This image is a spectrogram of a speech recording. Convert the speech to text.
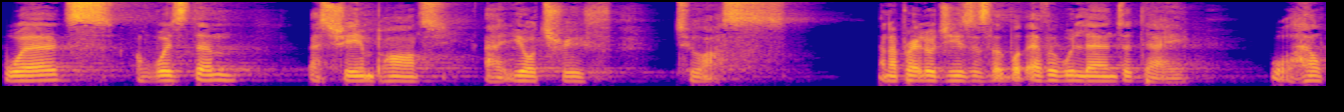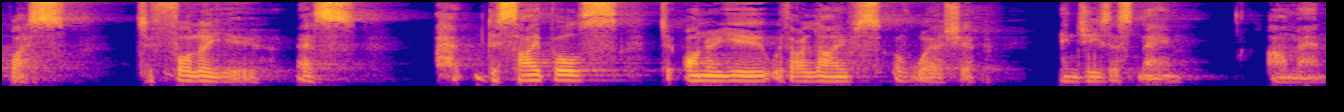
words of wisdom as she imparts uh, your truth to us. And I pray, Lord Jesus, that whatever we learn today will help us to follow you as disciples, to honor you with our lives of worship. In Jesus' name, Amen.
